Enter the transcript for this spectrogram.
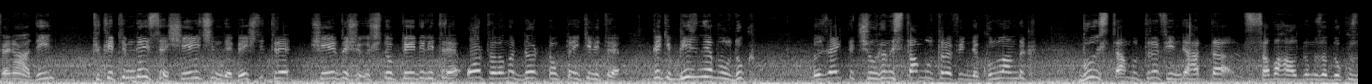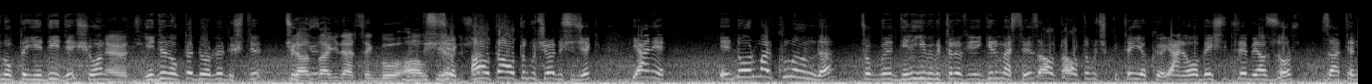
Fena değil. Tüketimde ise şehir içinde 5 litre, şehir dışı 3.7 litre, ortalama 4.2 litre. Peki biz ne bulduk? Özellikle çılgın İstanbul trafiğinde kullandık. Bu İstanbul trafiğinde hatta sabah aldığımızda 9.7 idi. Şu an Evet. 7.4'e düştü. Çünkü Biraz daha gidersek bu 6'ya düşecek. düşer. 6 6.5'a düşecek. Yani e, normal kullanımda çok böyle deli gibi bir trafiğe girmezseniz 6 6.5 litre yakıyor. Yani o 5 litre biraz zor. Zaten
